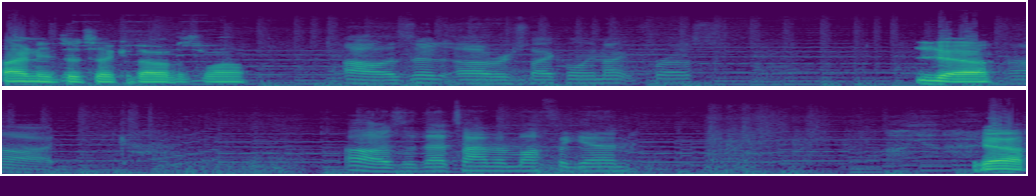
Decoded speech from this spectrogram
I need to take it out as well. Oh, is it uh, recycling night for us? Yeah. Ah, God. Oh, is it that time of month again? Yeah.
